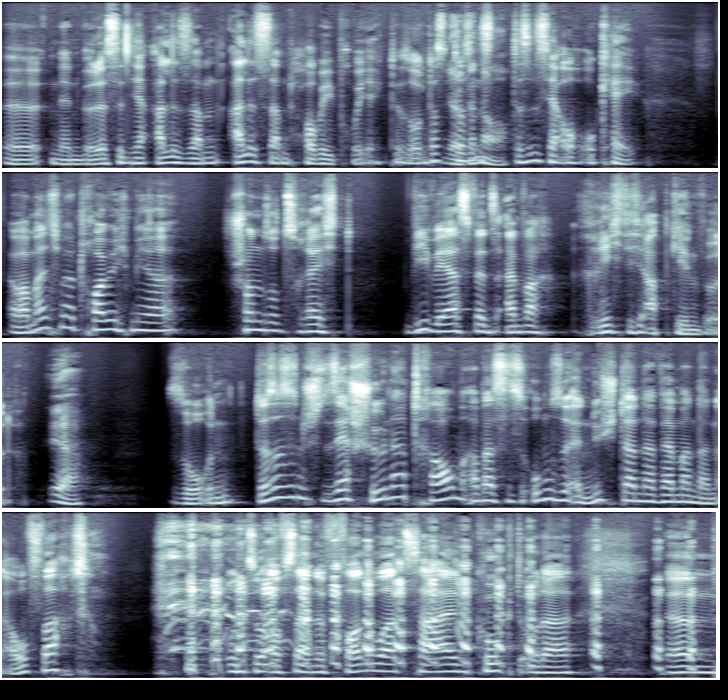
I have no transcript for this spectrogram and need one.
äh, nennen würde. Es sind ja allesamt, allesamt Hobbyprojekte. So, und das, Ja, das, genau. ist, das ist ja auch okay. Aber manchmal träume ich mir schon so zurecht, wie wäre es, wenn es einfach richtig abgehen würde. Ja. So, und das ist ein sehr schöner Traum, aber es ist umso ernüchternder, wenn man dann aufwacht und so auf seine Followerzahlen guckt oder ähm,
